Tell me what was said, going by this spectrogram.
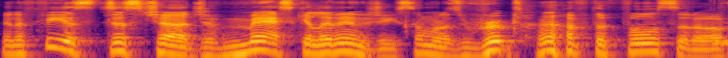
In a fierce discharge of masculine energy, someone has ripped half the faucet off.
